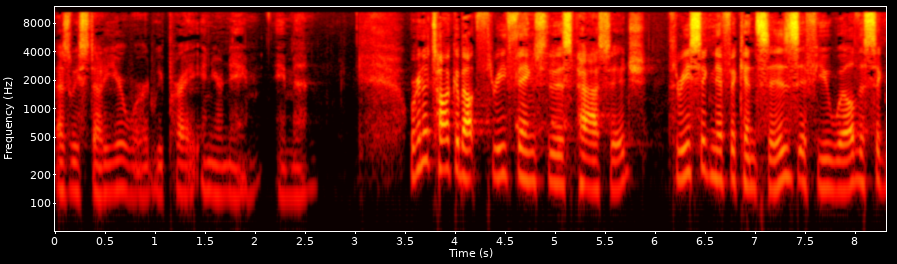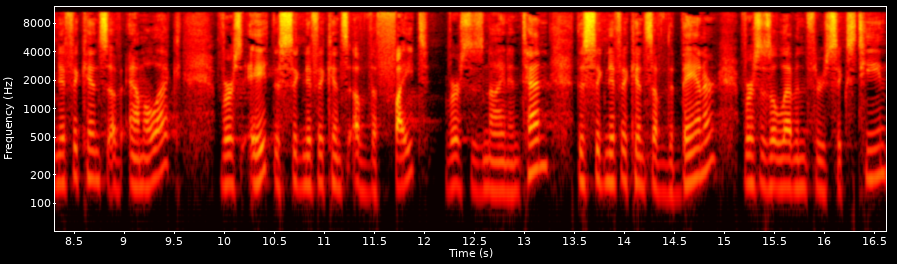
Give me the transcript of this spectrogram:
as we study your word. We pray in your name. Amen. We're going to talk about three things through this passage three significances, if you will the significance of Amalek, verse 8, the significance of the fight, verses 9 and 10, the significance of the banner, verses 11 through 16,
